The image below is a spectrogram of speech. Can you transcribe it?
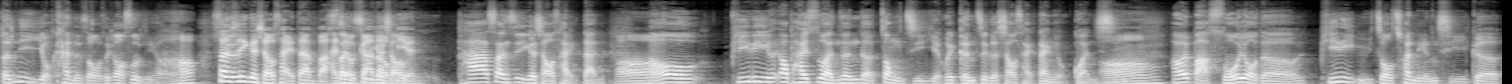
等你有看的时候，我再告诉你哦，好，算是一个小彩蛋吧，还是有尬到边，它算是一个小彩蛋，哦，然后。霹雳要拍素还真的动机也会跟这个小彩蛋有关系，哦，他会把所有的霹雳宇宙串联起一个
